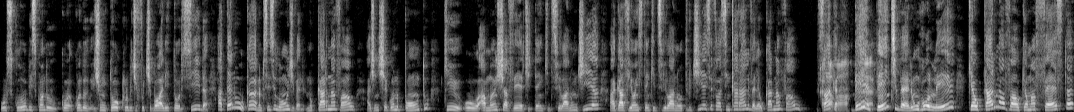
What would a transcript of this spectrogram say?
os clubes, quando, quando juntou o clube de futebol ali, torcida, até no, cara, não precisa ir longe, velho, no carnaval, a gente chegou no ponto que o, a Mancha Verde tem que desfilar num dia, a Gaviões tem que desfilar no outro dia, e você fala assim, caralho, velho, é o carnaval. Carnaval, Saca? De é. repente, velho, um rolê que é o carnaval, que é uma festa,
